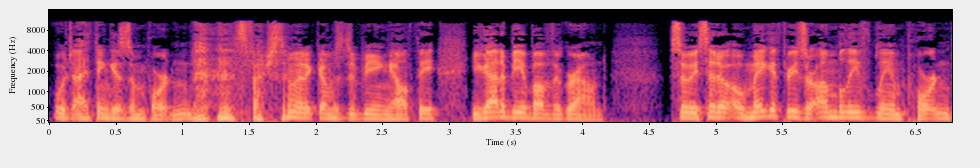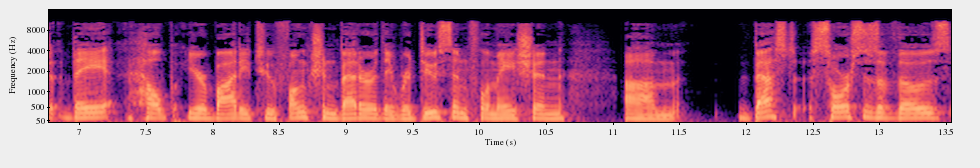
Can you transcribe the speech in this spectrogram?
which I think is important, especially when it comes to being healthy. You got to be above the ground. So he said omega 3s are unbelievably important. They help your body to function better, they reduce inflammation. Um, best sources of those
